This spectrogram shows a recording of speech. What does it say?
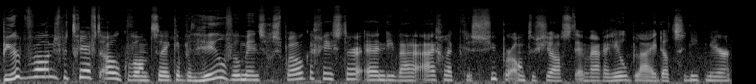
buurtbewoners betreft ook. Want ik heb met heel veel mensen gesproken gisteren. En die waren eigenlijk super enthousiast. En waren heel blij dat ze niet meer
